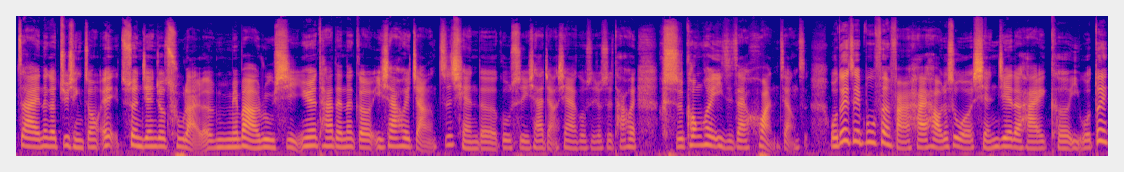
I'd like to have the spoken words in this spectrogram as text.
在那个剧情中，诶，瞬间就出来了，没办法入戏，因为他的那个一下会讲之前的故事，一下讲现在故事，就是他会时空会一直在换这样子。我对这部分反而还好，就是我衔接的还可以。我对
